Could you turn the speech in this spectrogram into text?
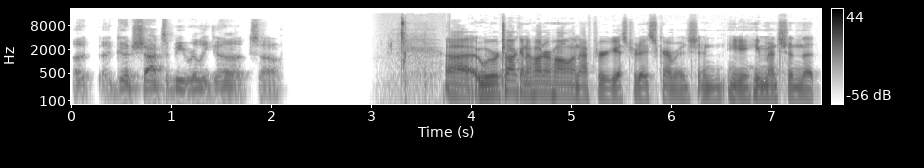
a, a good shot to be really good. So uh, we were talking to Hunter Hollan after yesterday's scrimmage, and he, he mentioned that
